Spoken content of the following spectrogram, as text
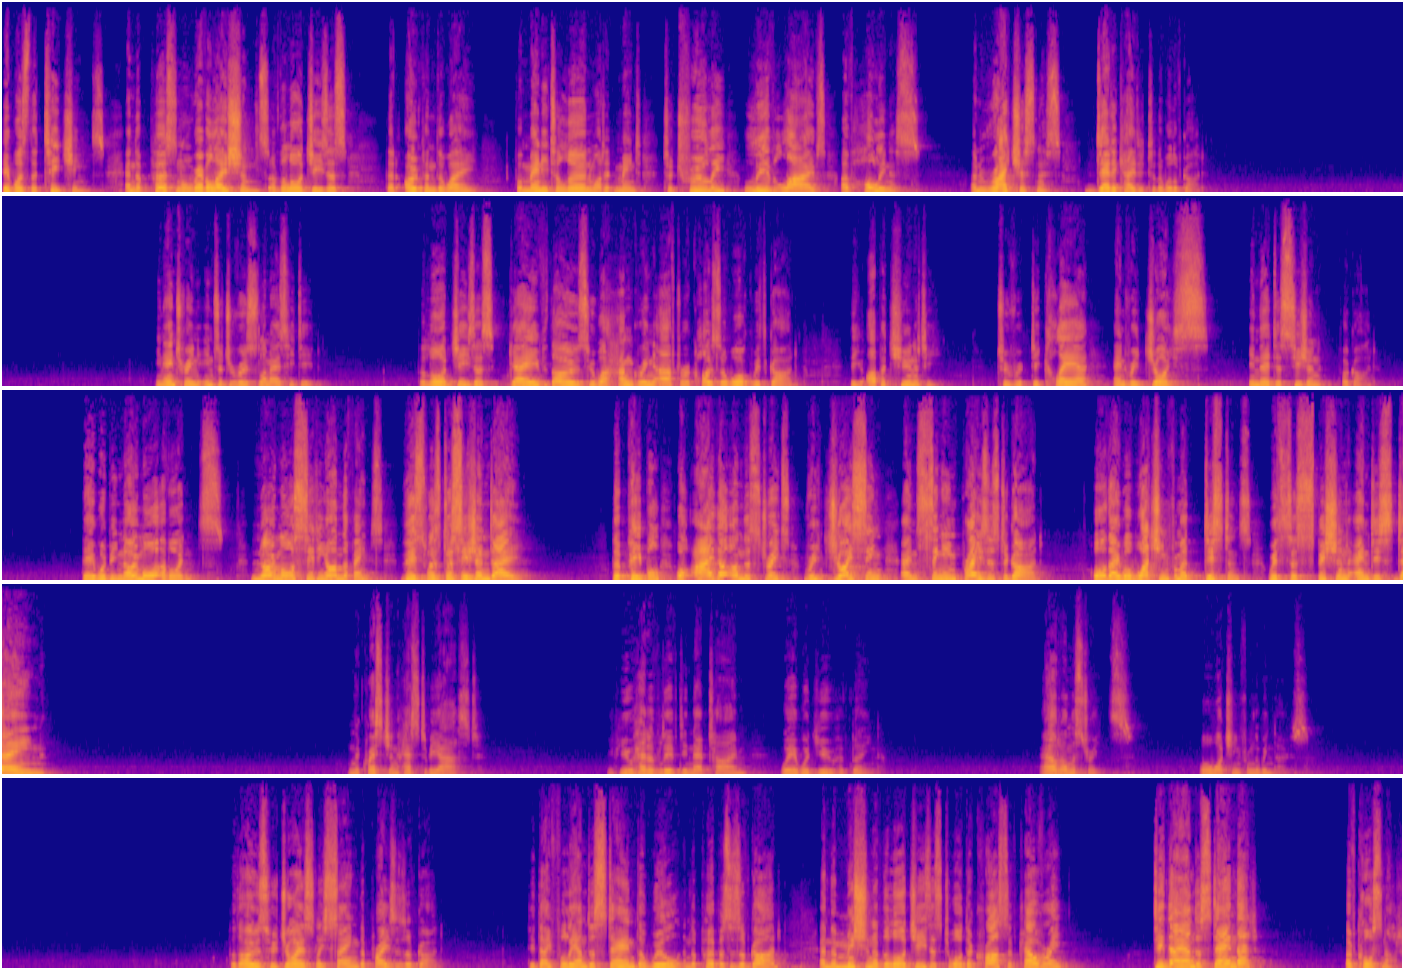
it was the teachings and the personal revelations of the Lord Jesus that opened the way for many to learn what it meant to truly live lives of holiness and righteousness dedicated to the will of God. In entering into Jerusalem as he did, the Lord Jesus gave those who were hungering after a closer walk with God the opportunity to re- declare and rejoice in their decision for God. There would be no more avoidance, no more sitting on the fence. This was decision day. The people were either on the streets rejoicing and singing praises to God, or they were watching from a distance with suspicion and disdain. And the question has to be asked if you had have lived in that time, where would you have been? Out on the streets or watching from the windows? For those who joyously sang the praises of God, did they fully understand the will and the purposes of God and the mission of the Lord Jesus toward the cross of Calvary? Did they understand that? Of course not.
